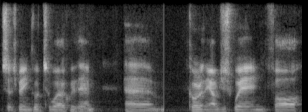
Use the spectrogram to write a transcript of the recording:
So it's been good to work with him. Um, currently, I'm just waiting for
